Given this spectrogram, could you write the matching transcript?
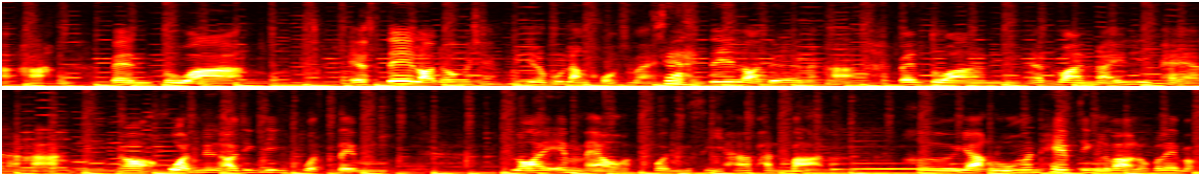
นะคะ เป็นตัว Estee Lauder ไม่ใช่ เมื่อกี้เราพูดลังโคมใช่ไหมใช่ e s t e Lauder นะคะ เป็นตัว Advanced Night Repair นะคะ ก็ขวดหนึ่งเอาจริงๆ ขวดเต็ม 100 ml ขวดหนึ่ง4 5พันบาท คืออยากรู้ว่ามันเทพจริงหรือเปล่า เราก็เลยแบบ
